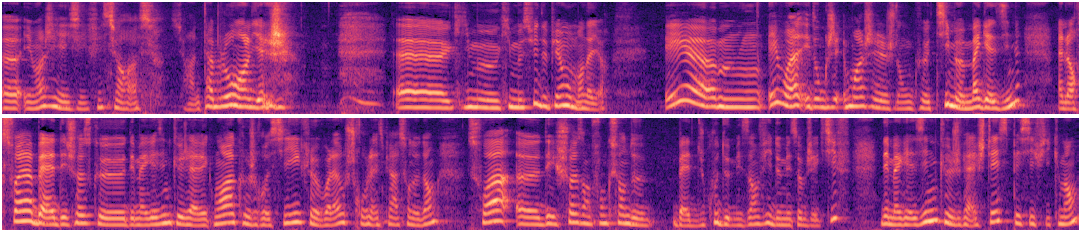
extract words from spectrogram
et moi j'ai fait sur, sur un tableau en liège. Euh, qui, me, qui me suit depuis un moment d'ailleurs. Et, euh, et, voilà, et donc moi j'ai donc team magazine. Alors soit bah, des choses que des magazines que j'ai avec moi, que je recycle, voilà, où je trouve l'inspiration dedans, soit euh, des choses en fonction de bah, du coup de mes envies, de mes objectifs, des magazines que je vais acheter spécifiquement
